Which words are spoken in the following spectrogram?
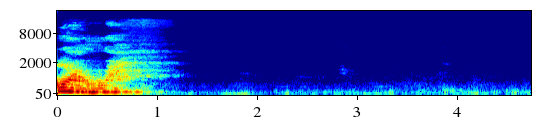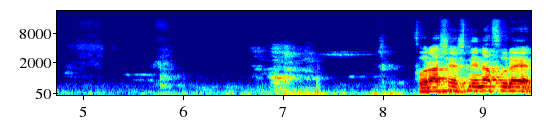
ইয়া আল্লাহ ফুরা শেষ নেই না ফুরের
